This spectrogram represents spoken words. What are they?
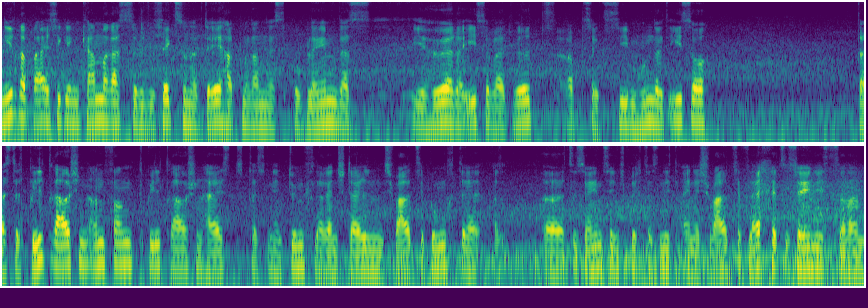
niedrigpreisigen Kameras, so wie die 600D, hat man dann das Problem, dass je höher der ISO-Wert wird, ab 600, 700 ISO, dass das Bildrauschen anfängt. Bildrauschen heißt, dass in den dunkleren Stellen schwarze Punkte äh, zu sehen sind, sprich, dass nicht eine schwarze Fläche zu sehen ist, sondern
